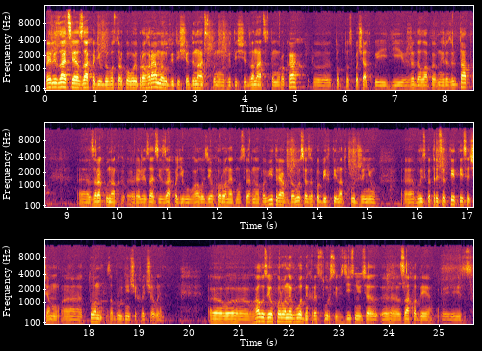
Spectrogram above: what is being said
Реалізація заходів довгострокової програми у 2011-2012 роках, е, тобто з початку її дії, вже дала певний результат. Е, За рахунок реалізації заходів у галузі охорони атмосферного повітря вдалося запобігти надходженню е, близько 30 тисячам е, тонн забруднюючих речовин. В галузі охорони водних ресурсів здійснюються заходи із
